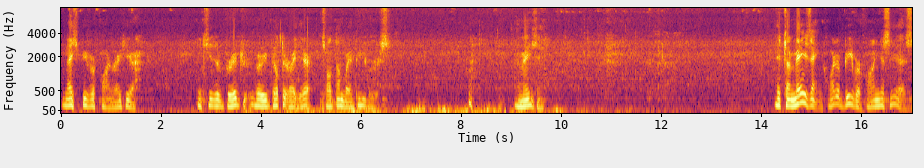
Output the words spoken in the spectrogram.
Nice beaver pond right here. You can see the bridge where we built it right there. It's all done by beavers. Amazing. It's amazing what a beaver pond this is.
